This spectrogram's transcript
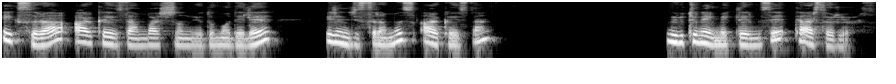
İlk sıra arka yüzden başlanıyordu modele. Birinci sıramız arka yüzden ve bütün ilmeklerimizi ters örüyoruz.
